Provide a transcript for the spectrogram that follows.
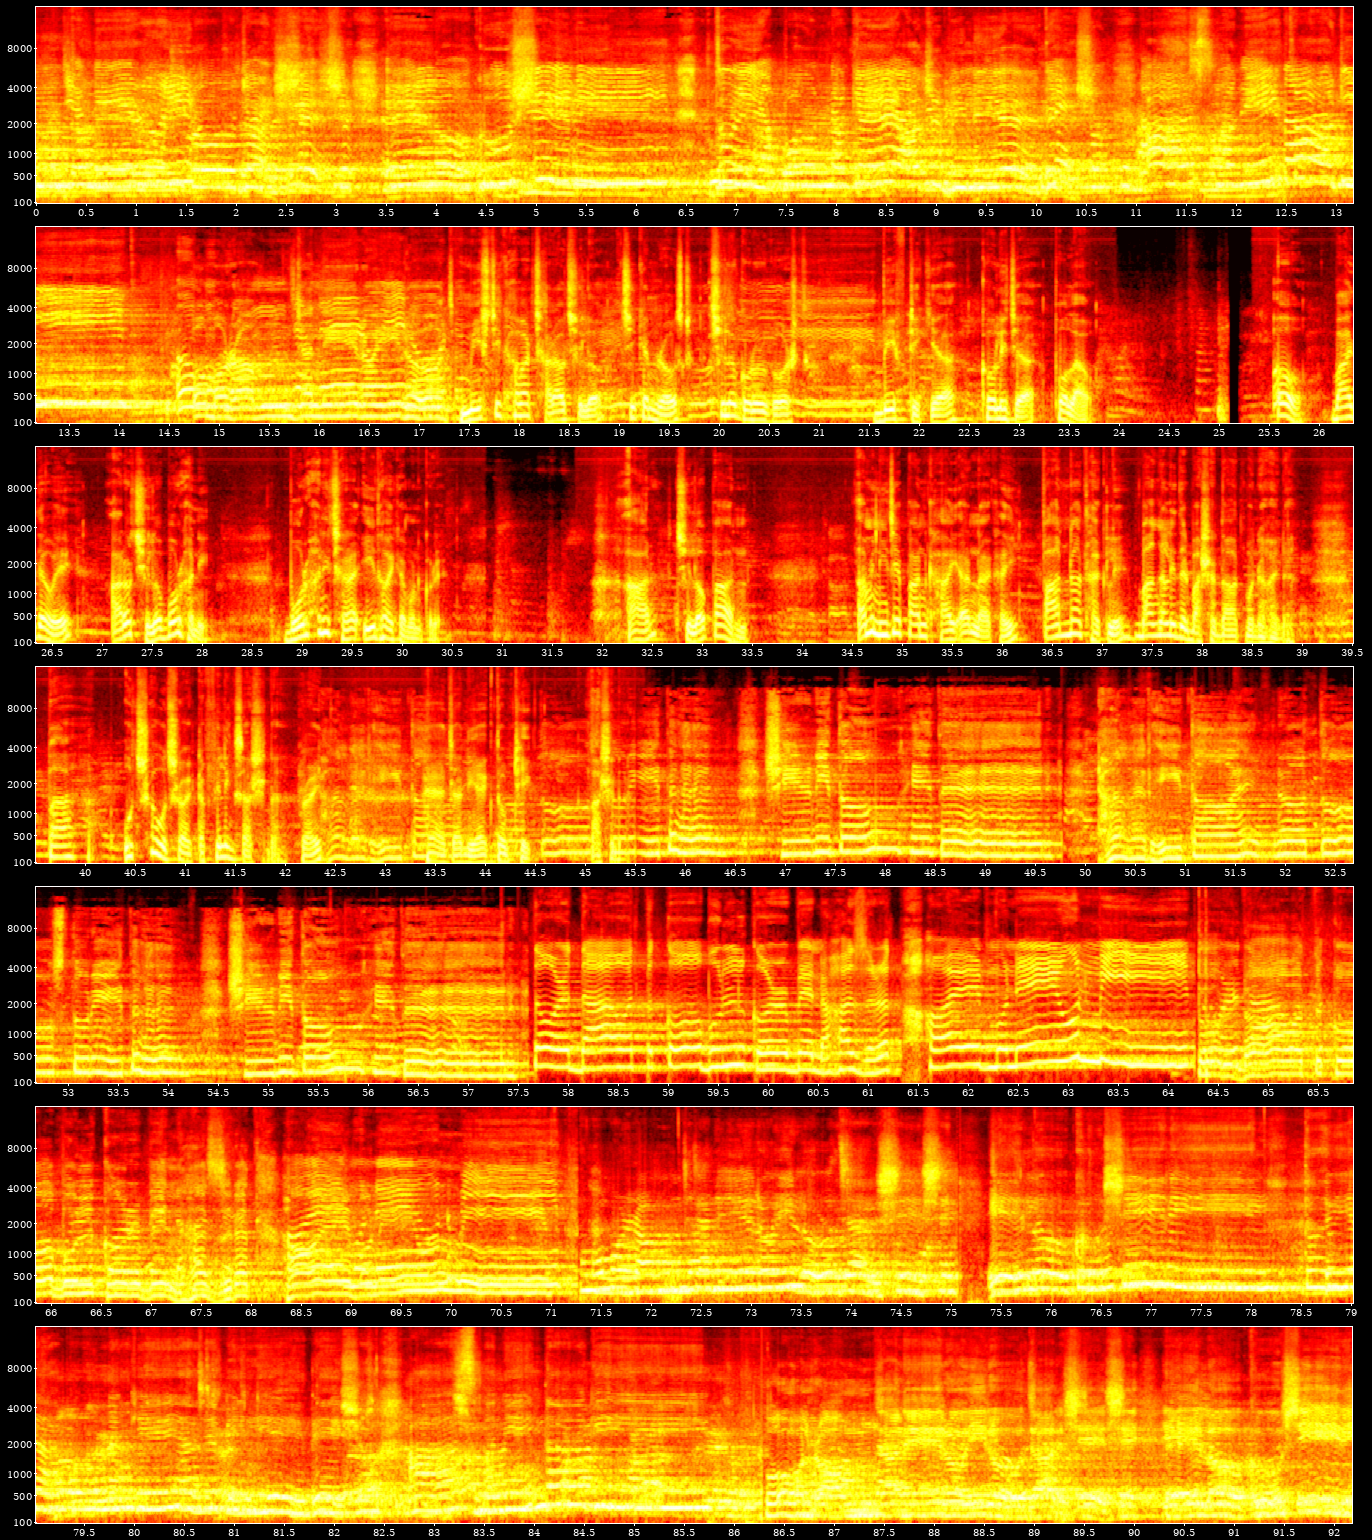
মিষ্টি খাবার ছাড়াও ছিল চিকেন রোস্ট, ছিল গরুর গোশত, বিফ টিকিয়া, কলিজা, পোলাও। ও বাই দ্য ওয়ে আরও ছিল বোরহানি। বোরহানি ছাড়া ঈদ হয় কেমন করে? আর ছিল পান। আমি নিজে পান খাই আর না খাই, পান না থাকলে বাঙালিদের বাসার দাওয়াত মনে হয় না। বা উৎসব উৎসব একটা ফিলিংস আসে না রাইট হ্যাঁ জানি, একদম ঠিক। আসে না তুরিতে শিরনি তো হিতের ঢাল হৃদয় রতুস্তুরিতে শিরনি হিতের তোর দাওয়াত কবুল করবেন হজরত হয় মনে উন্মিত। তোর দাওয়াত কবুল করবেন হজরত হয় মনে উন্মিত। মোমর রমজানের ওই রোজার শেষে এলো খুশির। তুই আপনাকে আজ বিলিয়ে দেশ আসমানে তাগি ও রমজানের ওই রোজার শেষে এলো খুশির।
